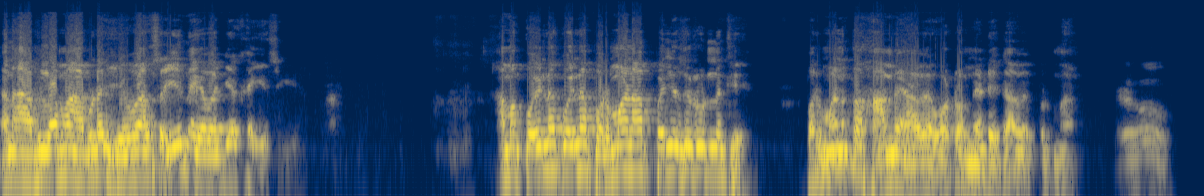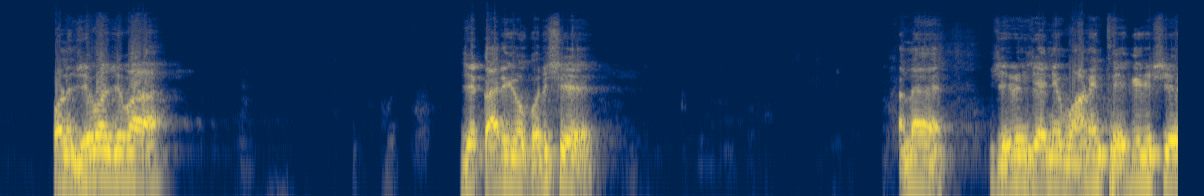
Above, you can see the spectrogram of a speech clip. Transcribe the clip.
અને આભલામાં આપણે જેવા છીએ ને એવા દેખાઈએ છીએ. આમાં કોઈને કોઈને પ્રમાણ આપવાની જરૂર નથી. પ્રમાણ તો સામે આવે ઓટોમેટિક આવે પ્રમાણ. પણ જેવા જેવા જે કાર્યો કરશે અને જેવી જેની વાણી થઈ ગઈ છે,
